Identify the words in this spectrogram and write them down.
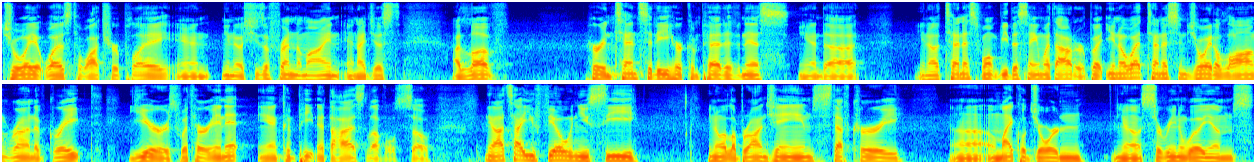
joy it was to watch her play, and you know she's a friend of mine, and I just I love her intensity, her competitiveness, and uh, you know tennis won't be the same without her. But you know what? Tennis enjoyed a long run of great years with her in it and competing at the highest levels. So you know that's how you feel when you see you know, LeBron James, Steph Curry, uh, Michael Jordan, you know, Serena Williams,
